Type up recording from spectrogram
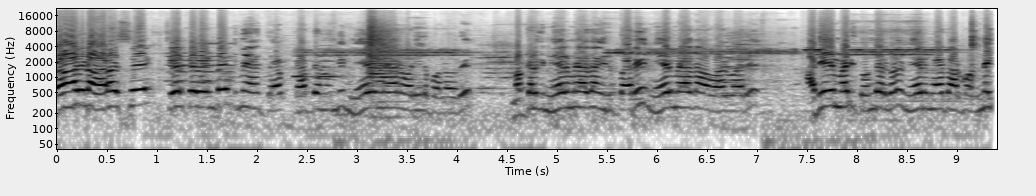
திராவிட அரசு சேர்க்க வேண்டும். கேப்டன் வந்து நேர்மையான வழியில பண்ணுவாரு. மக்களுக்கு நேர்மையா தான் இருப்பாரு நேர்மையா தான் வாழ்வாரு. அதே மாதிரி தொண்டர்களும் நேர்மையா தான் இருப்பாங்க.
